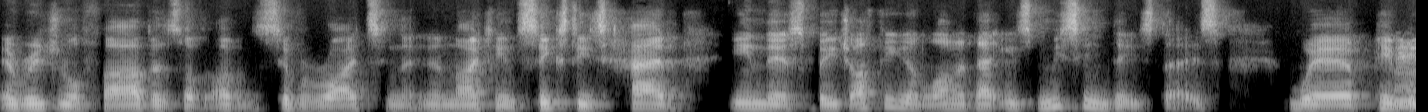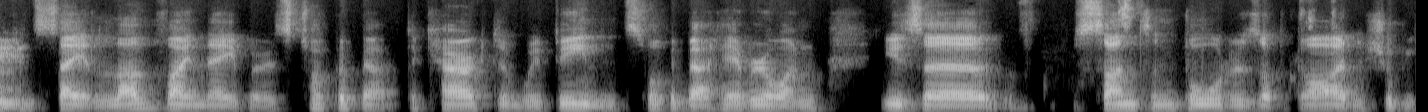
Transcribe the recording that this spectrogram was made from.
original fathers of, of the civil rights in the, in the 1960s had in their speech, I think a lot of that is missing these days, where people mm. can say, love thy neighbors, talk about the character within, it's talk about everyone is uh, sons and daughters of God and should be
